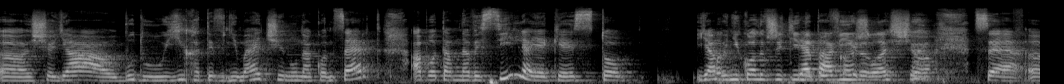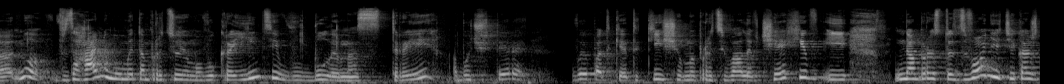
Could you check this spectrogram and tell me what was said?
е, що я буду їхати в Німеччину на концерт або там на весілля якесь, то я би ніколи в житті Я не також. повірила, що це е, ну в загальному ми там працюємо в українців. Були в нас три або чотири. Випадки такі, що ми працювали в Чехів, і нам просто дзвонять і кажуть:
